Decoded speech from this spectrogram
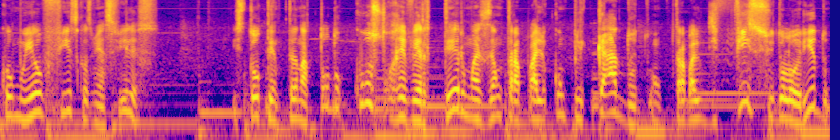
Como eu fiz com as minhas filhas? Estou tentando a todo custo reverter, mas é um trabalho complicado, um trabalho difícil e dolorido.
